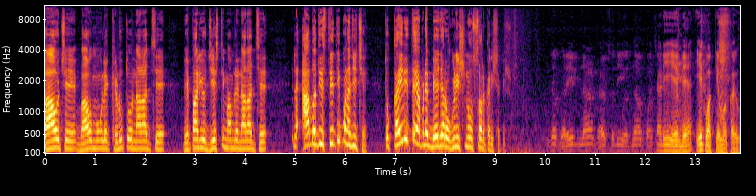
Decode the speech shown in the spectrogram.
ભાવ છે ભાવ મામલે ખેડૂતો નારાજ છે વેપારીઓ જીએસટી મામલે નારાજ છે. એટલે આ બધી સ્થિતિ પણ હજી છે. તો કઈ રીતે આપણે બે હજાર ઓગણીસનું સર કરી શકીશું? ગરીબના ઘર સુધી યોજનાઓ પહોંચાડી એ બે એક વાક્યમાં કહ્યું.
